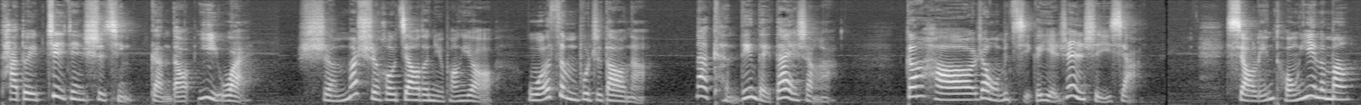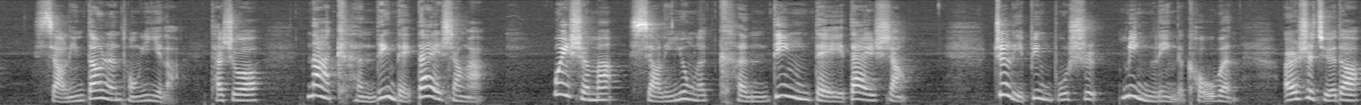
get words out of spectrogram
他对这件事情感到意外。什么时候交的女朋友？我怎么不知道呢？那肯定得带上啊！刚好让我们几个也认识一下。小林同意了吗？小林当然同意了。他说：“那肯定得带上啊。”为什么小林用了“肯定得带上”？这里并不是命令的口吻，而是觉得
